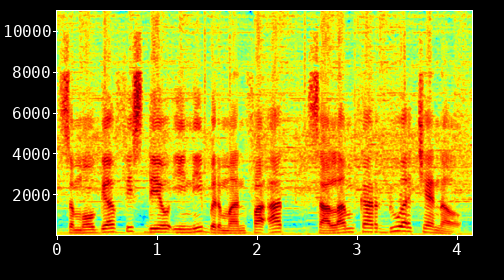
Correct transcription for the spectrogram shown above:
Semoga video ini bermanfaat. Salam Kar 2 Channel.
